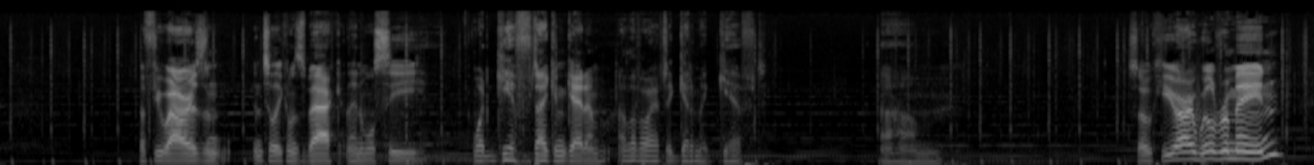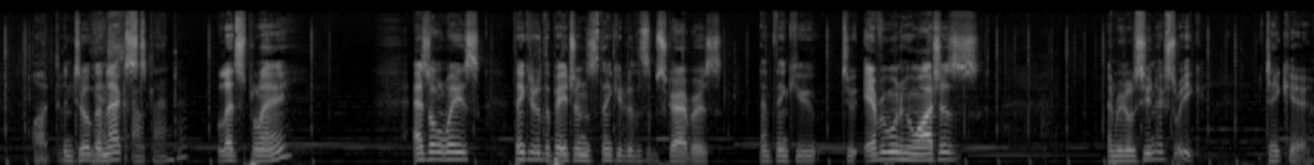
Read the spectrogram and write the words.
a few hours and, until he comes back, then we'll see what gift I can get him. I love how I have to get him a gift. Um. So here I will remain What until the Yes, next Outlander? Let's Play. As always, thank you to the patrons, thank you to the subscribers, and thank you to everyone who watches. And we will see you next week. Take care.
